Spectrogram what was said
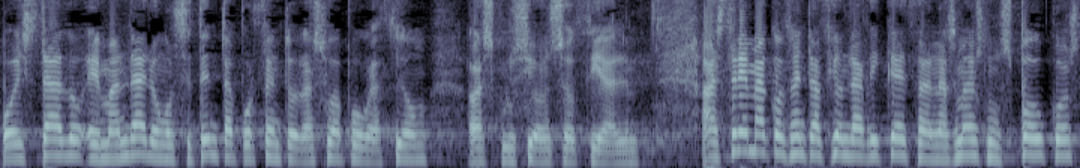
o Estado e mandaron o 70% da súa poboación á exclusión social. A extrema concentración da riqueza nas mans duns poucos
